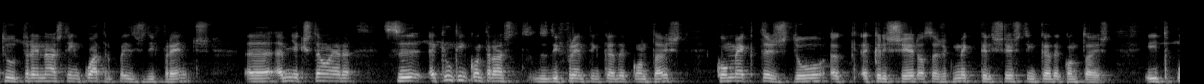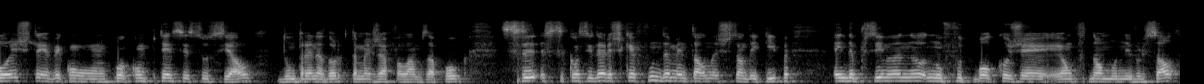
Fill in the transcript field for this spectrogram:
tu treinaste em quatro países diferentes. A minha questão era se aquilo que encontraste de diferente em cada contexto como é que te ajudou a, a, crescer, ou seja, como é que cresceste em cada contexto. E depois tem a ver com, com, a competência social de um treinador, que também já falámos há pouco, se, se consideras que é fundamental na gestão da equipa, ainda por cima no, no futebol que hoje é, é, um fenómeno universal,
